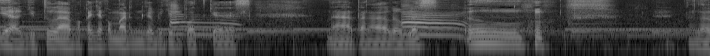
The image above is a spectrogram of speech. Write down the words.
Ya gitulah. Makanya kemarin gak bikin podcast. Nah tanggal 12 uh, tanggal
